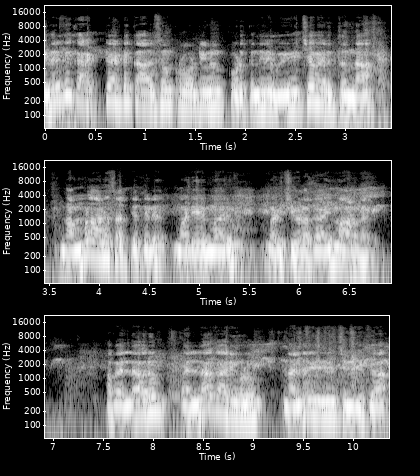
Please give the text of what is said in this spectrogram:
ഇവർക്ക് കറക്റ്റായിട്ട് കാൽസ്യവും പ്രോട്ടീനും കൊടുക്കുന്നതിന് വീഴ്ച വരുത്തുന്ന നമ്മളാണ് സത്യത്തിൽ മടിയന്മാരും മടിച്ചികളൊക്കെ ആയി മാറുന്നത്. അപ്പോൾ എല്ലാവരും എല്ലാ കാര്യങ്ങളും നല്ല രീതിയിൽ ചിന്തിക്കുക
